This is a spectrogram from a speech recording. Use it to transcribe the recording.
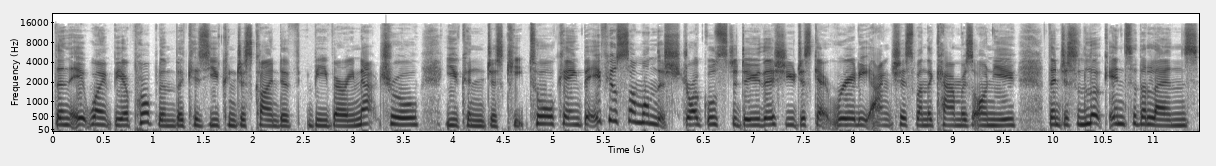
then it won't be a problem because you can just kind of be very natural, you can just keep talking. But if you're someone that struggles to do this, you just get really anxious when the camera's on you then just look into the lens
